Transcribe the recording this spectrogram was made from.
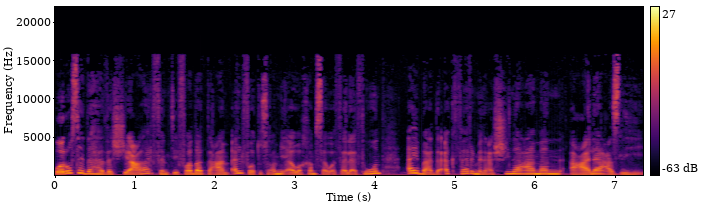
ورصد هذا الشعار في انتفاضة عام 1935 أي بعد أكثر من عشرين عاما على عزله.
